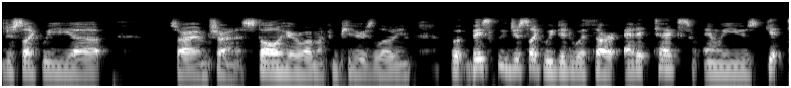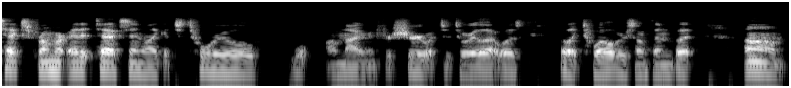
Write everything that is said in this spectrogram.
Just like we uh, Sorry, I'm trying to stall here while my computer is loading. But basically, just like we did with our edit text, and we use get text from our edit text in like a tutorial. Well, I'm not even for sure what tutorial that was, but like 12 or something. But um,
